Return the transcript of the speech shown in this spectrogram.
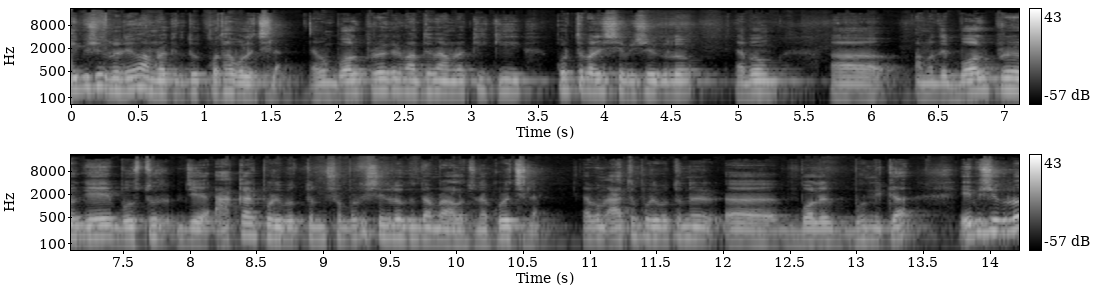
এই বিষয়গুলো নিয়েও আমরা কিন্তু কথা বলেছিলাম এবং বল প্রয়োগের মাধ্যমে আমরা কি কি করতে পারি সে বিষয়গুলো এবং আমাদের বল প্রয়োগে বস্তুর যে আকার পরিবর্তন সম্পর্কে সেগুলো কিন্তু আমরা আলোচনা করেছিলাম এবং আয়তন পরিবর্তনের বলের ভূমিকা, এই বিষয়গুলো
